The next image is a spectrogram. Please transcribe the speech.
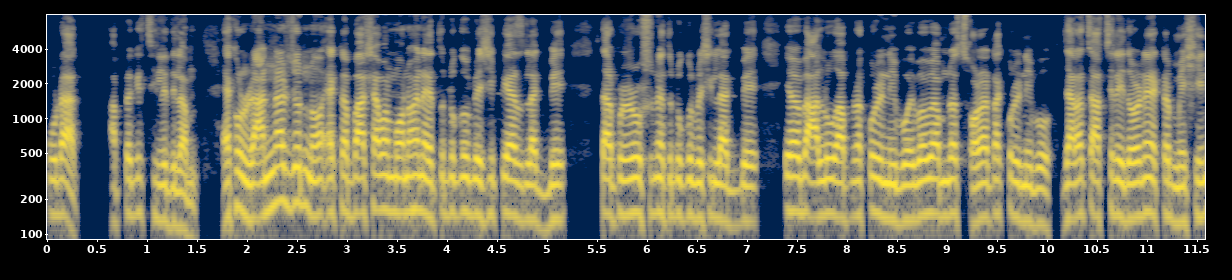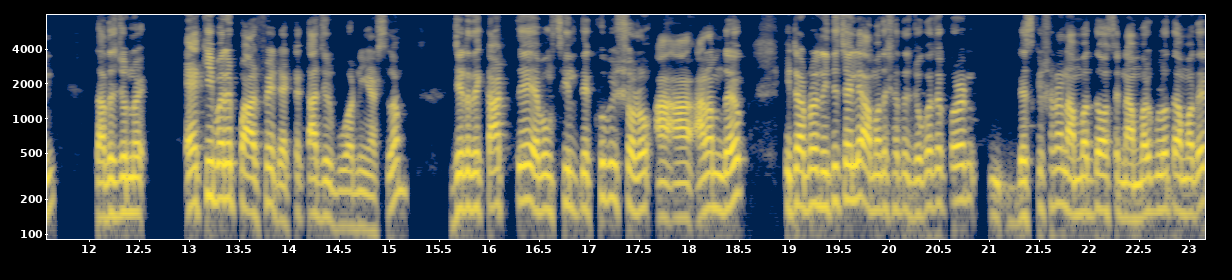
প্রোডাক্ট আপনাকে ছিলে দিলাম। এখন রান্নার জন্য একটা বাসা আমার মনে হয় না এতটুকু বেশি পেঁয়াজ লাগবে, তারপরে রসুন এতটুকু বেশি লাগবে, এভাবে আলু আমরা করে নিব, এভাবে আমরা ছড়াটা করে নিব। যারা চাচ্ছেন এই ধরনের একটা মেশিন, তাদের জন্য একেবারে পারফেক্ট একটা কাজের বুয়া নিয়ে আসলাম, যেটাতে কাটতে এবং সিলতে খুবই সরম আরামদায়ক। এটা আপনারা নিতে চাইলে আমাদের সাথে যোগাযোগ করেন ডেসক্রিপশনে নাম্বার দেওয়া আছে নাম্বারগুলোতে আমাদের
